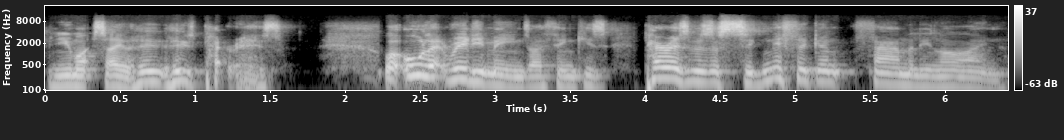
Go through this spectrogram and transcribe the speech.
And you might say, Who, Who's Perez? Well, all it really means, I think, is Perez was a significant family line.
